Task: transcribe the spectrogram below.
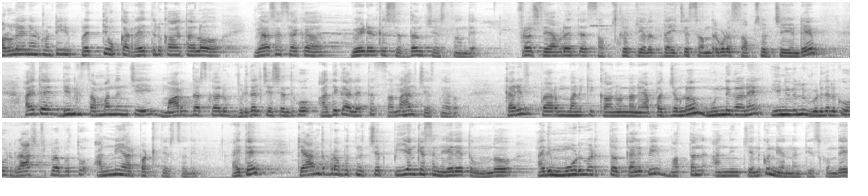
అర్హులైనటువంటి ప్రతి ఒక్క రైతుల ఖాతాలో వ్యవసాయ శాఖ వేయడానికి సిద్ధం చేస్తుంది. ఫ్రెండ్స్ ఎవరైతే సబ్స్క్రైబ్ చేయలేదు దయచేసి అందరూ కూడా సబ్స్క్రైబ్ చేయండి. అయితే దీనికి సంబంధించి మార్గదర్శకాలు విడుదల చేసేందుకు అధికారులు అయితే సన్నాహాలు చేస్తున్నారు. ఖరీఫ్ ప్రారంభానికి కానున్న నేపథ్యంలో ముందుగానే ఈ నిధులు విడుదలకు రాష్ట్ర ప్రభుత్వం అన్ని ఏర్పాట్లు చేస్తుంది. అయితే కేంద్ర ప్రభుత్వం ఇచ్చే పిఎం కిసాన్ ఏదైతే ఉందో అది మూడు విడతతో కలిపి మొత్తాన్ని అందించేందుకు నిర్ణయం తీసుకుంది.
